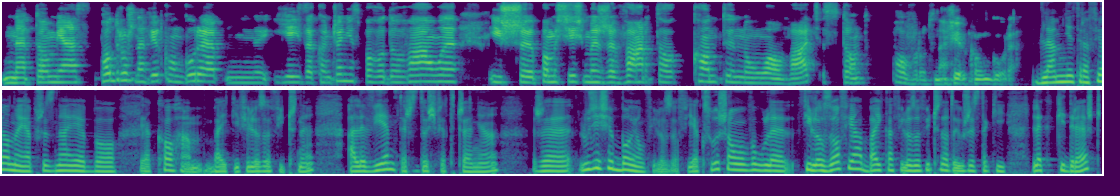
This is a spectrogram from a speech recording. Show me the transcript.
Natomiast podróż na Wielką Górę, jej zakończenie spowodowały, iż pomyśleliśmy, że warto kontynuować, stąd powrót na Wielką Górę. Dla mnie trafione, ja przyznaję, bo ja kocham bajki filozoficzne, ale wiem też z doświadczenia, że ludzie się boją filozofii. Jak słyszą w ogóle filozofia, bajka filozoficzna, to już jest taki lekki dreszcz.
